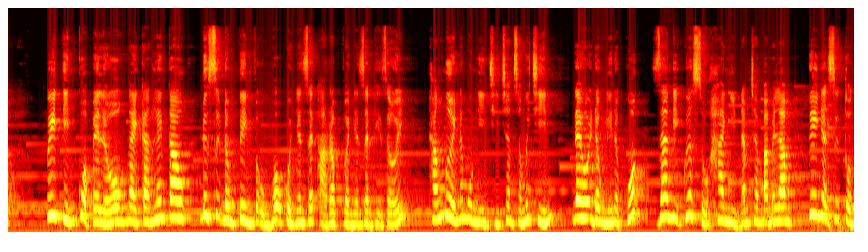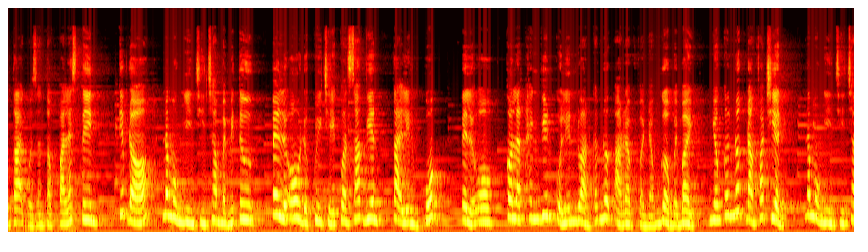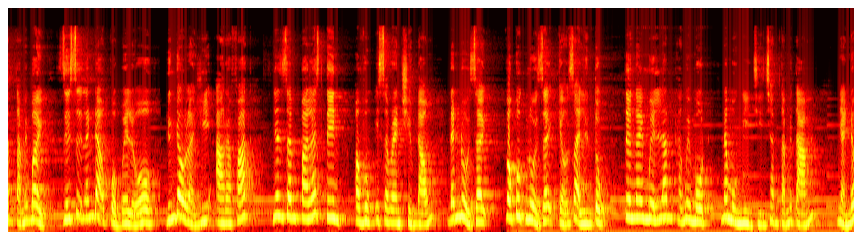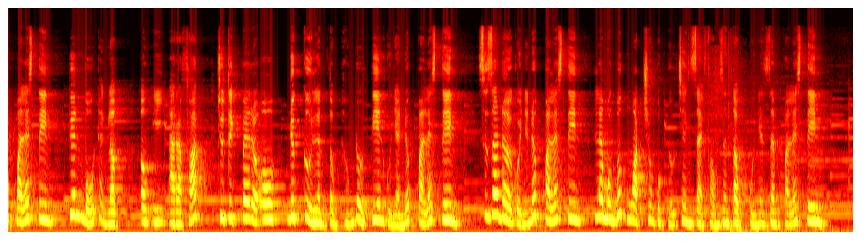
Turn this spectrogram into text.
Uy tín của PLO ngày càng lên cao, được sự đồng tình và ủng hộ của nhân dân Ả Rập và nhân dân thế giới. Tháng 10 năm 1969, Đại hội đồng Liên Hợp Quốc ra nghị quyết số 2535 ghi nhận sự tồn tại của dân tộc Palestine. Tiếp đó, năm 1974, PLO được quy chế quan sát viên tại Liên Hợp Quốc. PLO còn là thành viên của Liên đoàn các nước Ả Rập và nhóm G77, nhóm các nước đang phát triển. năm 1987 dưới sự lãnh đạo của PLO, đứng đầu là Yi Arafat, nhân dân Palestine ở vùng Israel chiếm đóng đã nổi dậy và cuộc nổi dậy kéo dài liên tục từ ngày 15 tháng 11 năm 1988. Nhà nước Palestine tuyên bố thành lập ông Y Arafat, chủ tịch PLO, được cử làm tổng thống đầu tiên của nhà nước Palestine. Sự ra đời của nhà nước Palestine là một bước ngoặt trong cuộc đấu tranh giải phóng dân tộc của nhân dân Palestine.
